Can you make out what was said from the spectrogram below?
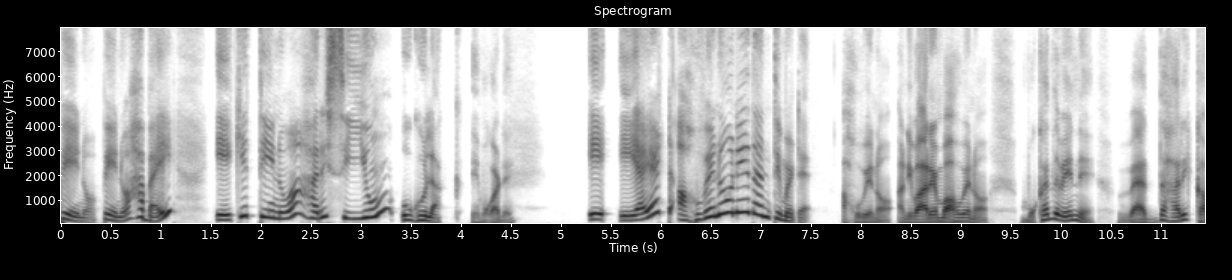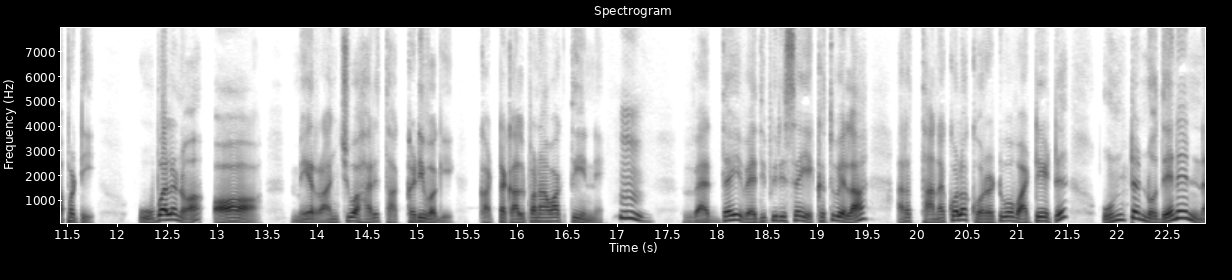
පේනවා පේනවා. හැබැයි ඒකෙත් තියෙනවා හරි සියුම් උගුලක්. ඒ මොකද? ඒ ඒ අයට අහු වෙනෝ නේද අන්තිමට? අහු වෙනවා. අනිවාර්යෙන්ම අහු වෙනවා. මොකද වෙන්නේ? වැද්ද හරි කපටි. ඌ බලනවා ආ මේ රංචුව හරි තක්කඩි වගේ. කට්ට කල්පනාවක් තියෙන්නේ. හ්ම්. වැද්දයි වැඩි පිරිසයි එකතු වෙලා අර තනකොළ කොරටුව වටේට උන්ට නොදෙනෙන්න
